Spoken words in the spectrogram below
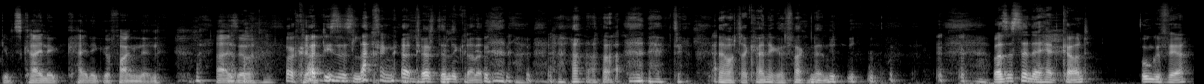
gibt es keine, keine Gefangenen. Also. Oh Gott, dieses Lachen an der Stelle gerade. da macht er keine Gefangenen. Was ist denn der Headcount? Ungefähr.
